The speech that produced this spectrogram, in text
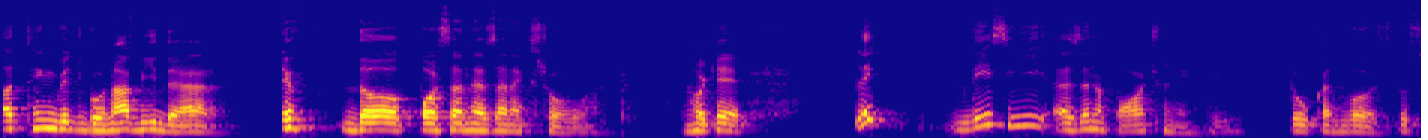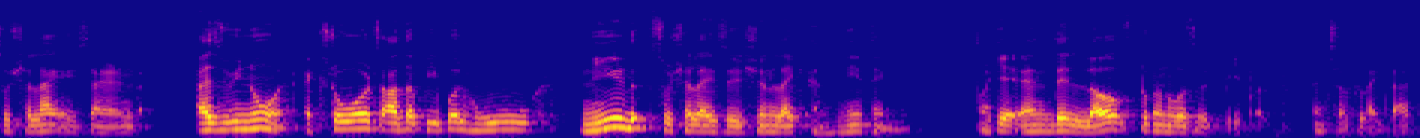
a thing which gonna be there if the person has an extrovert. Okay? Like they see as an opportunity to converse to socialize. And as we know extroverts are the people who need socialization like anything. Okay and they love to converse with people and stuff like that.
